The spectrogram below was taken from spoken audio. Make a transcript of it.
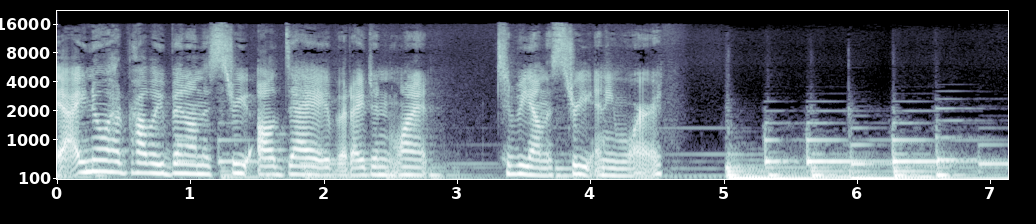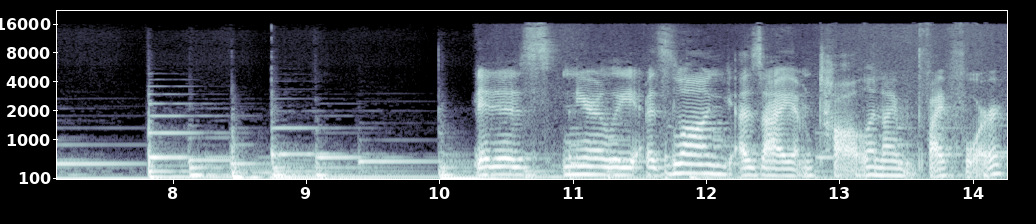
I know it had probably been on the street all day, but I didn't want it to be on the street anymore. It is nearly as long as I am tall, and I'm 5'4.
